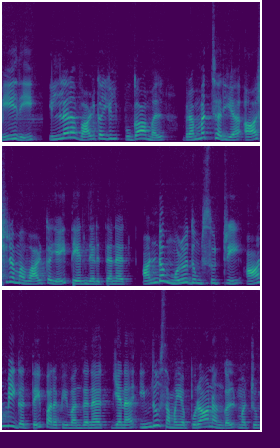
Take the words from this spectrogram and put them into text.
மீறி இல்லற வாழ்க்கையில் புகாமல் பிரம்மச்சரிய ஆசிரம வாழ்க்கையை தேர்ந்தெடுத்தனர். அண்டம் முழுதும் சுற்றி ஆன்மீகத்தை பரப்பி வந்தனர் என இந்து சமய புராணங்கள் மற்றும்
